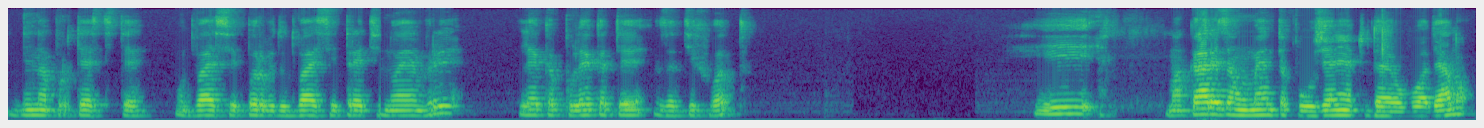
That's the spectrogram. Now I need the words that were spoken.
дни на протестите от 21 до 23 ноември, лека по лека те затихват. И макар и за момента положението да е овладяно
